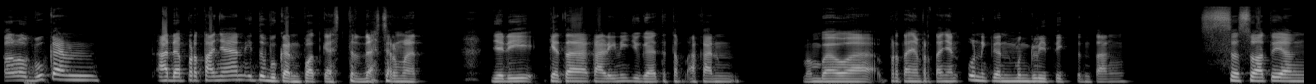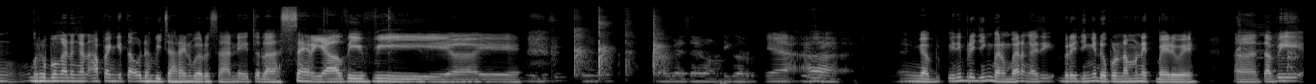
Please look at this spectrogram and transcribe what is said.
Kalau bukan ada pertanyaan itu bukan podcast cerdas cermat. Jadi kita kali ini juga tetap akan membawa pertanyaan-pertanyaan unik dan menggelitik tentang sesuatu yang berhubungan dengan apa yang kita udah bicarain barusan yaitu adalah serial TV. Emang Tigor. Ya, eh, enggak ini bridging bareng-bareng gak sih? Bridgingnya 26 menit by the way. Eh, tapi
